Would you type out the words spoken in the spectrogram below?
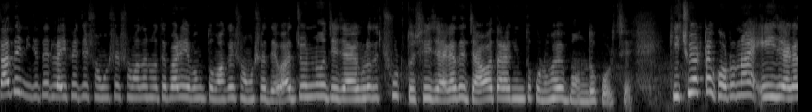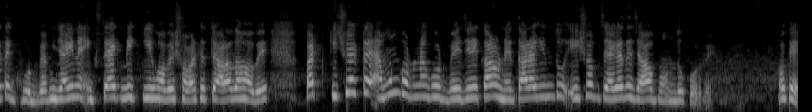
তাদের নিজেদের লাইফে যে সমস্যার সমাধান হতে পারে এবং তোমাকে সমস্যা দেওয়ার জন্য যে জায়গাগুলোতে ছুটতো সেই জায়গাতে যাওয়া তারা কিন্তু কোনোভাবে বন্ধ করছে। কিছু একটা ঘটনা এই জায়গাতে ঘটবে। আমি জানি না এক্স্যাক্টলি কী হবে, সবার ক্ষেত্রে আলাদা হবে বাট কিছু একটা এমন ঘটনা ঘটবে যে কারণে তারা কিন্তু এইসব জায়গাতে যাওয়া বন্ধ করবে। ওকে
